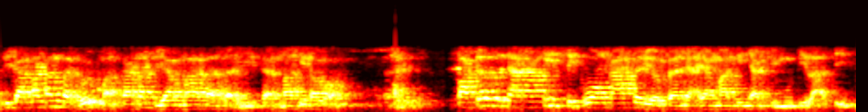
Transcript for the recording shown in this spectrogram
dikatakan terhormat karena dia mata dari dan mati nopo. Padahal secara fisik wong kafir ya banyak yang matinya dimutilasi,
